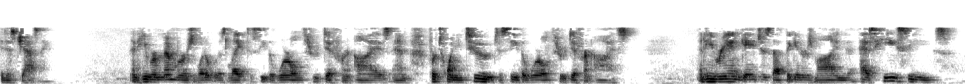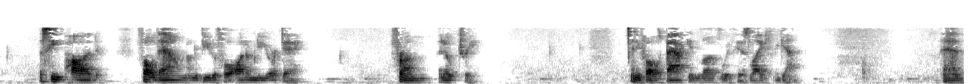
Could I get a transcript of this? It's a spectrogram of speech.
It is jazzing. And he remembers what it was like to see the world through different eyes and for 22 to see the world through different eyes. And he re-engages that beginner's mind as he sees a seed pod fall down on a beautiful autumn New York day from an oak tree. And he falls back in love with his life again. And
